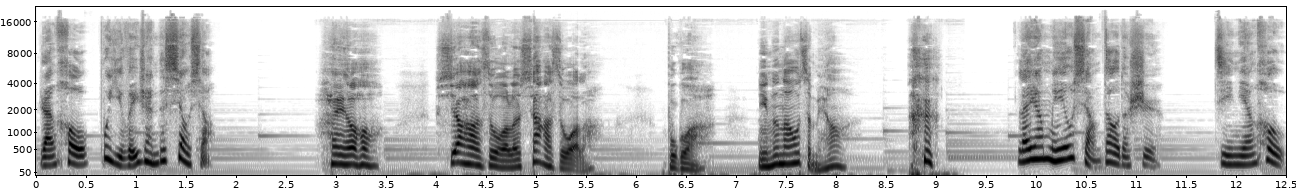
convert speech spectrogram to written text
然后不以为然的笑笑：“哎呦，吓死我了，吓死我了！”不过，你能拿我怎么样啊？哼！莱阳没有想到的是，几年后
